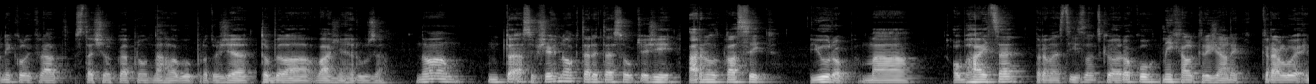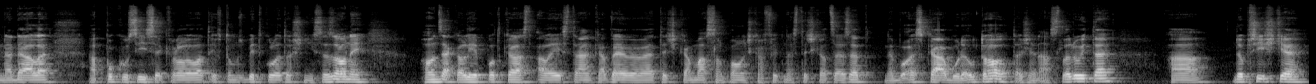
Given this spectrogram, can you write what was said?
několikrát stačil klepnout na hlavu, protože to byla vážně hrůza. No a to je asi všechno k tady té soutěži. Arnold Classic Europe má obhajce prvenství z loňského roku. Michal Kryžánek králuje i nadále a pokusí se královat i v tom zbytku letošní sezóny. Honza Kalír podcast, ale i stránka www.musclepolničkafitness.cz nebo SK bude u toho, takže následujte a do příště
